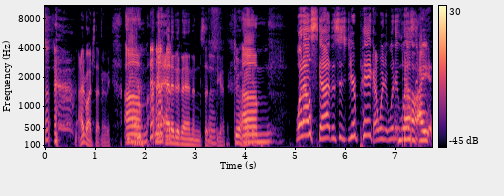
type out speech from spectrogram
uh. I'd watch that movie. Um, I'm gonna edit it in and send it to you guys. Do it, okay. Um, what else, Scott? This is your pick. I want. What, what No, else did- I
